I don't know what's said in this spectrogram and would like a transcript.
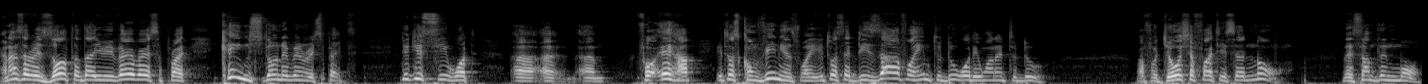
And as a result of that, you'll be very, very surprised. Kings don't even respect. Did you see what, uh, uh, um, for Ahab, it was convenience for him. It was a desire for him to do what he wanted to do. But for Jehoshaphat, he said, no, there's something more.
